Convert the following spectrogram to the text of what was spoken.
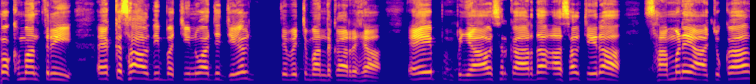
ਮੁੱਖ ਮੰਤਰੀ 1 ਸਾਲ ਦੀ ਬੱਚੀ ਨੂੰ ਅੱਜ ਜੇਲ੍ਹ ਦੇ ਵਿੱਚ ਬੰਦ ਕਰ ਰਿਹਾ। ਇਹ ਪੰਜਾਬ ਸਰਕਾਰ ਦਾ ਅਸਲ ਚਿਹਰਾ ਸਾਹਮਣੇ ਆ ਚੁੱਕਾ।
